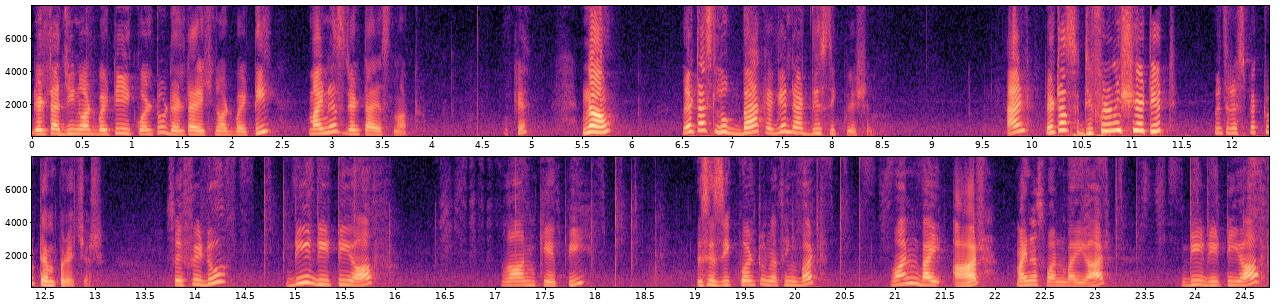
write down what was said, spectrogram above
delta G naught by T equal to delta H naught by T minus delta S naught. Okay. Now, let us look back again at this equation and let us differentiate it with respect to temperature. So, if we do d dt of ln K p this is equal to nothing but 1 by r minus 1 by r d dt of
